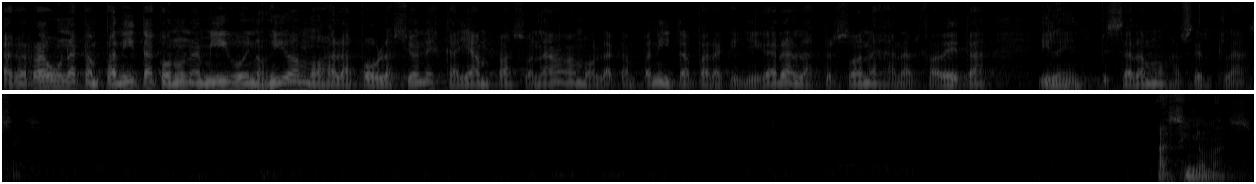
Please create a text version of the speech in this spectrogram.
agarraba una campanita con un amigo y nos íbamos a las poblaciones callampas, sonábamos la campanita para que llegaran las personas analfabetas y les empezáramos a hacer clases. Así nomás.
